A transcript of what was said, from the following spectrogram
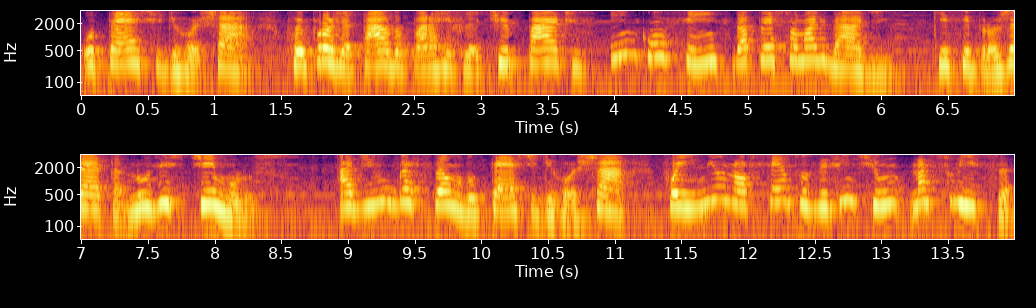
O teste de Rorschach foi projetado para refletir partes inconscientes da personalidade, que se projeta nos estímulos. A divulgação do teste de Rorschach foi em 1921 na Suíça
